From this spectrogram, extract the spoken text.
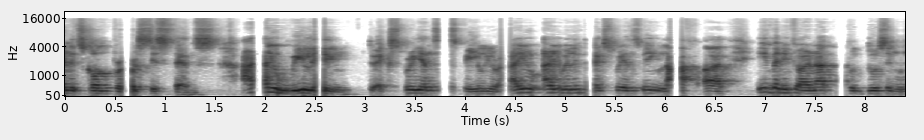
and it's called persistence. Are you willing to experience failure? Are you are you willing to experience being laughed at, even if you are not producing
